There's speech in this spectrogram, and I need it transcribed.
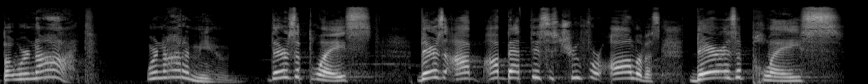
but we're not. We're not immune. There's a place there's, I'll, I'll bet this is true for all of us. There is a place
